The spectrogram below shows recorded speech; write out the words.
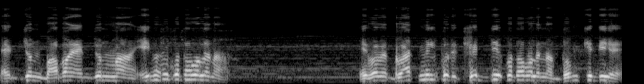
একজন বাবা একজন মা এইভাবে কথা বলে না। এভাবে ব্ল্যাকমেল করে ঠেট দিয়ে কথা বলে না ধমকি দিয়ে।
